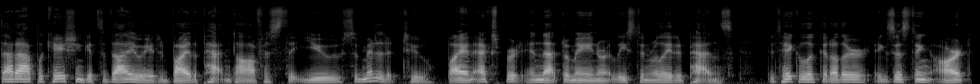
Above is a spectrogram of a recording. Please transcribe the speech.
that application gets evaluated by the patent office that you submitted it to, by an expert in that domain or at least in related patents, to take a look at other existing art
